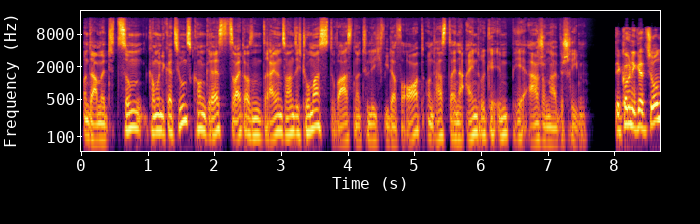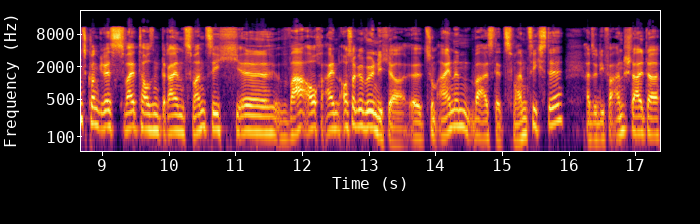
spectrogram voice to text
Und damit zum Kommunikationskongress 2023. Thomas, du warst natürlich wieder vor Ort und hast deine Eindrücke im PR-Journal beschrieben. Der Kommunikationskongress 2023 äh, war auch ein außergewöhnlicher. Äh, zum einen war es der 20. Also die Veranstalter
